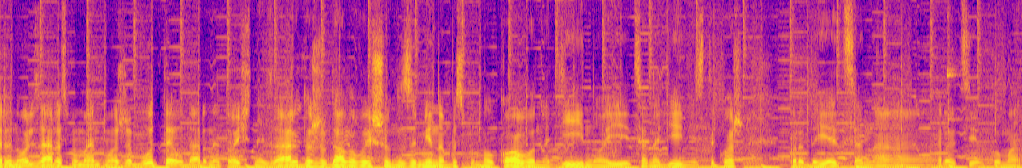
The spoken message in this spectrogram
3-0. Зараз момент може бути. Удар неточний. Зараз дуже вдало вийшов на заміну, безпомилково, надійно. І ця надійність також передається на гравців команд.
